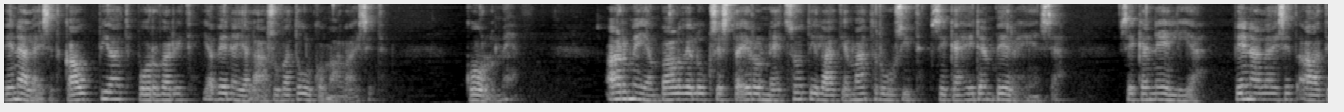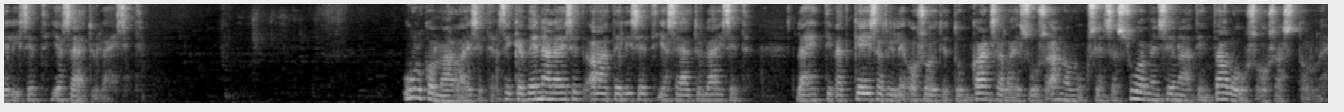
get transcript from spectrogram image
Venäläiset kauppiaat, porvarit ja Venäjällä asuvat ulkomaalaiset. 3. Armeijan palveluksesta eronneet sotilaat ja matruusit sekä heidän perheensä. Sekä neljä venäläiset, aateliset ja säätyläiset. Ulkomaalaiset sekä venäläiset, aateliset ja säätyläiset lähettivät keisarille osoitetun kansalaisuusanomuksensa Suomen senaatin talousosastolle.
